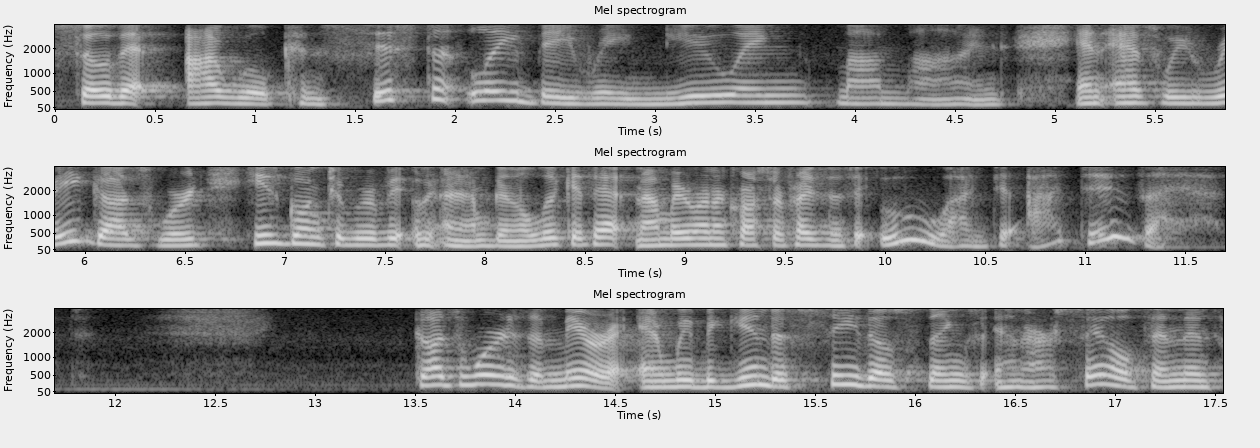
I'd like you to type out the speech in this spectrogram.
so that I will consistently be renewing my mind. And as we read God's word, He's going to reveal, and I'm going to look at that and I may run across a phrase and say, Ooh, I do, I do that. God's word is a mirror, and we begin to see those things in ourselves. And then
